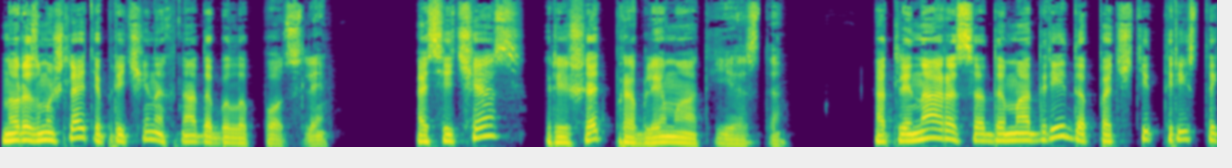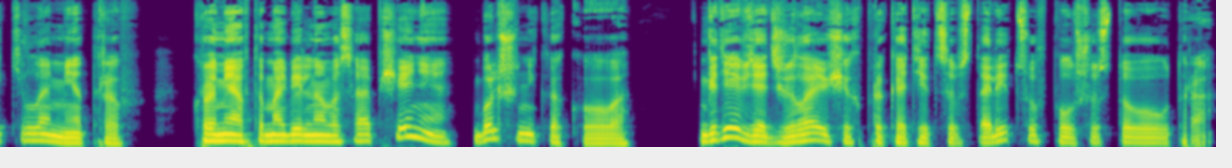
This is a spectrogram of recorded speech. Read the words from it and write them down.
Но размышлять о причинах надо было после. А сейчас решать проблему отъезда. От Линареса до Мадрида почти 300 километров. Кроме автомобильного сообщения, больше никакого. Где взять желающих прокатиться в столицу в полшестого утра?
